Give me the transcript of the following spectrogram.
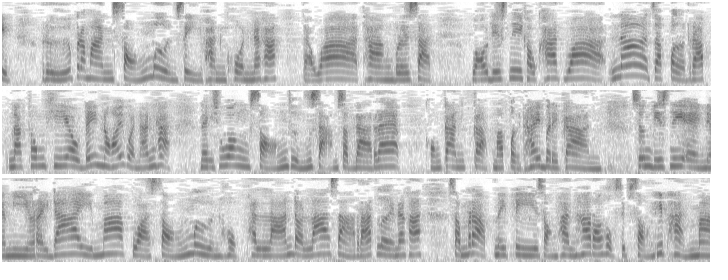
30 หรือประมาณ 24,000 คนนะคะ แต่ว่าทางบริษัท วอลดิสนีย์เขาคาดว่าน่าจะเปิดรับนักท่องเที่ยวได้น้อยกว่านั้นค่ะ ในช่วง 2-3 สัปดาห์แรกของการกลับมาเปิดให้บริการ ซึ่งดิสนีย์เองเนี่ยมีไรายได้มากกว่า 26,000 ล้านดอลลาร์สหรัฐเลยนะคะสำหรับในปี 2562 ที่ผ่านมา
